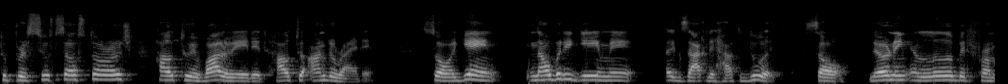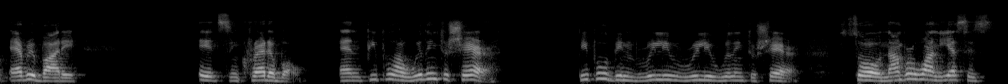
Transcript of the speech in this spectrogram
to pursue self storage how to evaluate it how to underwrite it. So again nobody gave me exactly how to do it. So learning a little bit from everybody it's incredible. And people are willing to share. People have been really really willing to share. So number one, yes, is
